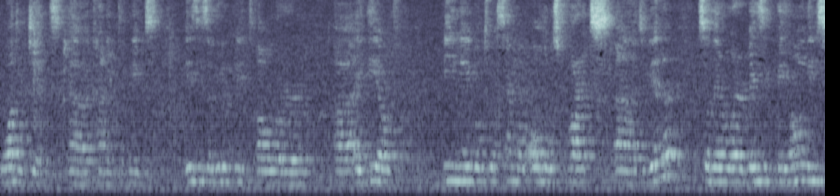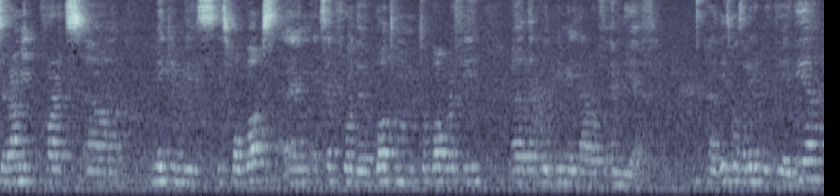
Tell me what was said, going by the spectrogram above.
water jet uh, cutting techniques. This is a little bit our uh, idea of being able to assemble all those parts uh, together. So there were basically only ceramic parts uh, making this, this whole box, and except for the bottom topography uh, that would be made out of MDF. Uh, this was a little bit the idea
